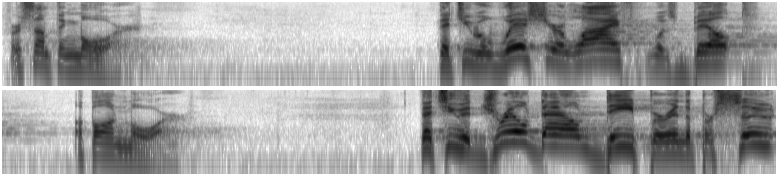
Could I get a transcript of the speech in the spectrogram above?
for something more. That you will wish your life was built upon more that you had drilled down deeper in the pursuit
